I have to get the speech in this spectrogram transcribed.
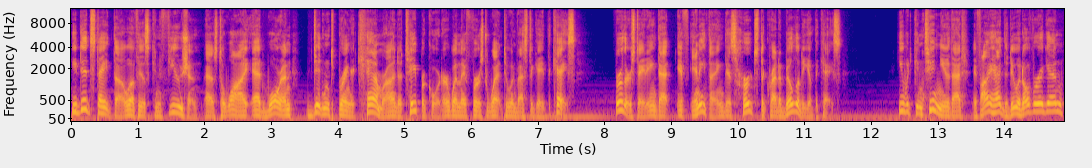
He did state, though, of his confusion as to why Ed Warren didn't bring a camera and a tape recorder when they first went to investigate the case, further stating that, if anything, this hurts the credibility of the case. He would continue that if I had to do it over again,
